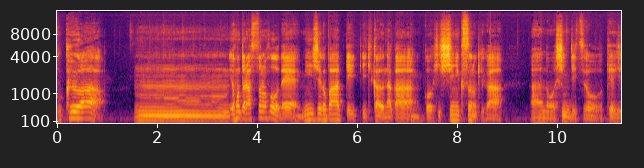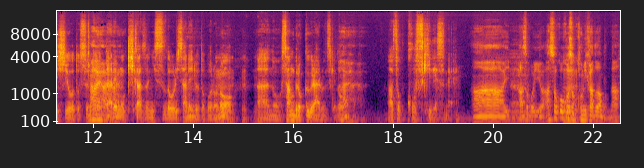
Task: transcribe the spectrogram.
僕は、うーん、いや、本当ラストの方で、民衆がバーって行き交う中、うん。こう必死にクスノキが、あの、真実を提示しようとする、はいはいはい。誰も聞かずに素通りされるところの、うんうんうんあの、3ブロックぐらいあるんですけど、はいはいはい。あそこ好きですね。ああ、あそこいいよ。あそここそコミカドだもんな。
